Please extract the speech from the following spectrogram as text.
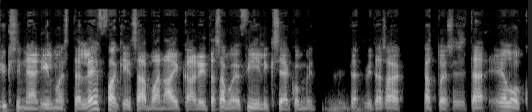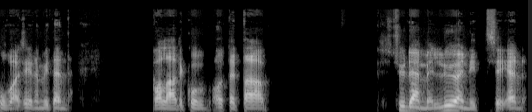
yksinään ilman sitä leffakin samaan aikaan niitä samoja fiiliksiä kuin mitä, mitä saa katsoessa sitä elokuvaa siinä, miten tavallaan kun otetaan sydämen lyönnit siihen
